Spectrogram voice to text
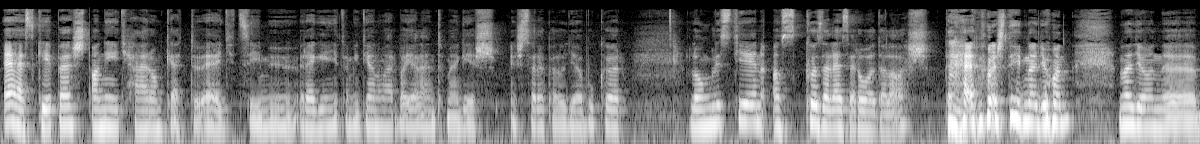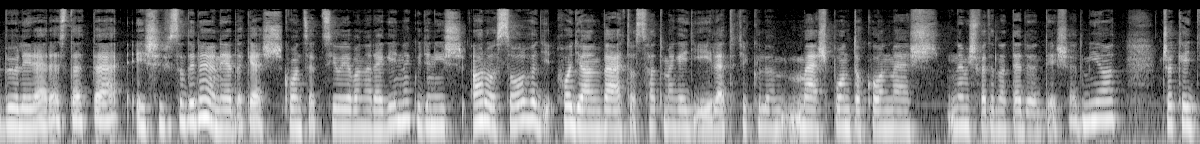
ehhez képest a 4321 című regényét, amit januárban jelent meg, és, és szerepel ugye a Booker longlistjén, az közel ezer oldalas, tehát hmm. most így nagyon, nagyon bőlére eresztette, és viszont egy nagyon érdekes koncepciója van a regénynek, ugyanis arról szól, hogy hogyan változhat meg egy élet, hogyha külön más pontokon, más, nem is feltétlenül a te döntésed miatt, csak egy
